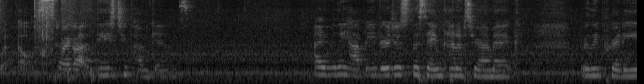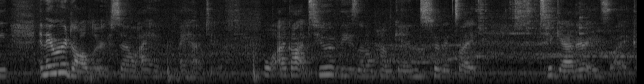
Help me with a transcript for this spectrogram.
what else? So I got these two pumpkins. I'm really happy. They're just the same kind of ceramic, really pretty. And they were a dollar, so I, I had to. Well, I got two of these little pumpkins, so it's like, together it's like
